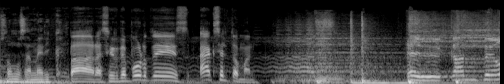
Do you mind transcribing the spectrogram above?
somos América. Para Sir Deportes, Axel Toman. El campeón.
